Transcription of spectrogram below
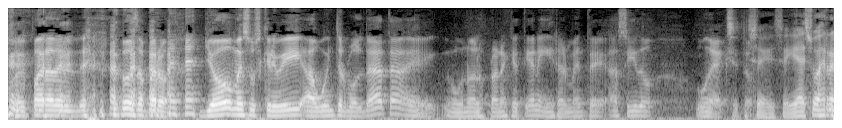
Soy para del- de, cosa, pero yo me suscribí a Winter Ball Data, eh, uno de los planes que tienen, y realmente ha sido un éxito. Sí, sí, eso es No,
